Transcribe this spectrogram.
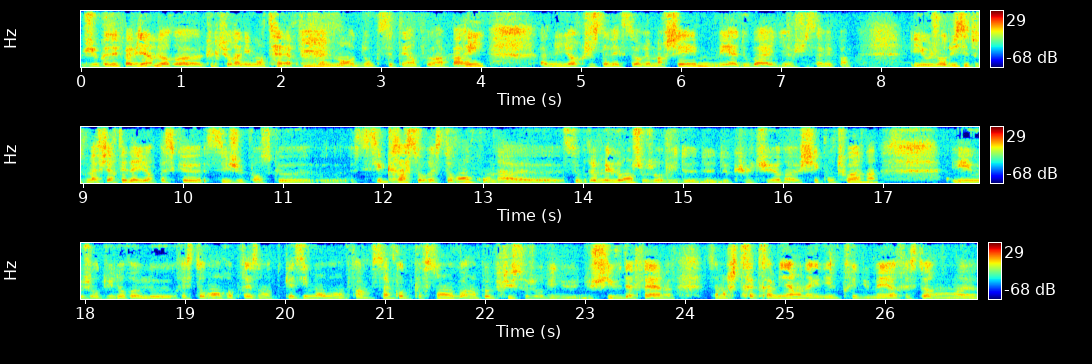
je connais pas bien leur euh, culture alimentaire mm. finalement. Donc c'était un peu un pari. À New York, je savais que ça aurait marché, mais à Dubaï, je savais pas. Et aujourd'hui, c'est toute ma fierté d'ailleurs, parce que je pense que euh, c'est grâce au restaurant qu'on a euh, ce vrai mélange aujourd'hui de, de, culture chez Comptoir. Et aujourd'hui, le, restaurant représente quasiment enfin 50%, voire un peu plus aujourd'hui du, chiffre d'affaires. Ça marche très très bien. On a gagné le prix du meilleur restaurant euh,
